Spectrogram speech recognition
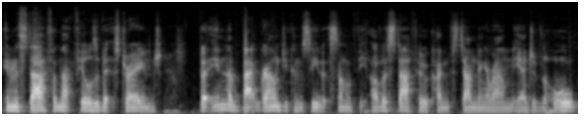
in the staff and that feels a bit strange but in the background you can see that some of the other staff who are kind of standing around the edge of the hall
